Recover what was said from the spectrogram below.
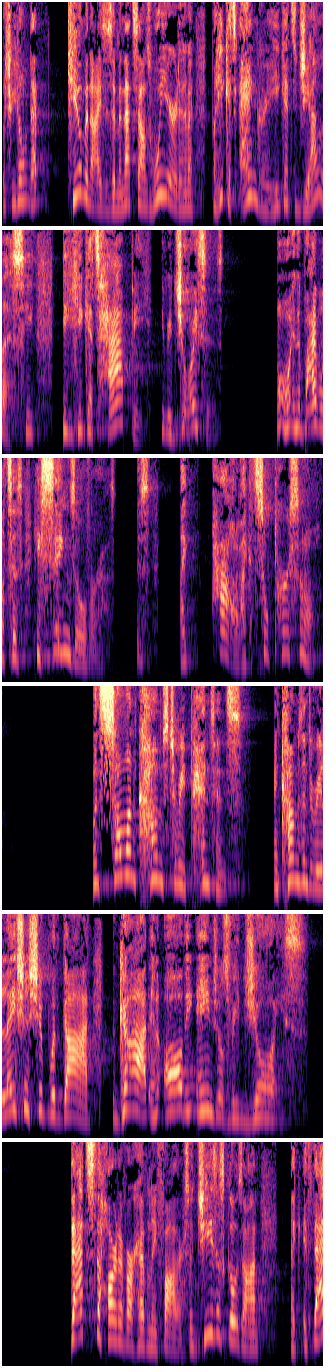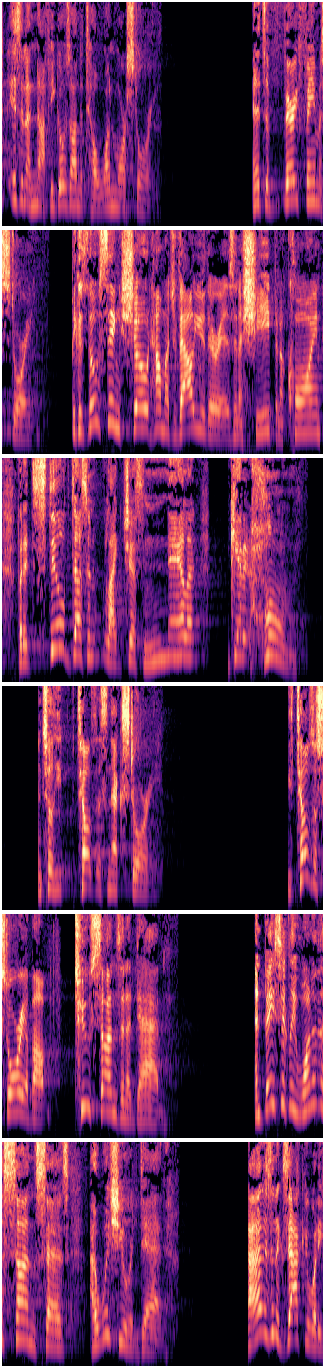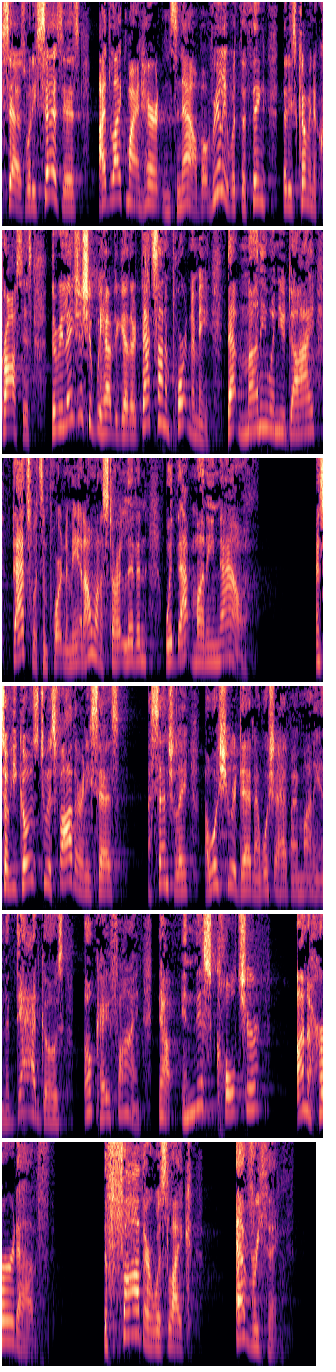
which we don't, that humanizes him, and that sounds weird. And, but he gets angry, he gets jealous, he, he, he gets happy, he rejoices. Oh, in the Bible, it says he sings over us. It's like, how? Like it's so personal. When someone comes to repentance and comes into relationship with God, God and all the angels rejoice. That's the heart of our Heavenly Father. So Jesus goes on, like, if that isn't enough, he goes on to tell one more story. And it's a very famous story because those things showed how much value there is in a sheep and a coin, but it still doesn't, like, just nail it, get it home until he tells this next story. He tells a story about two sons and a dad. And basically, one of the sons says, I wish you were dead. Now, that isn't exactly what he says. What he says is, I'd like my inheritance now. But really, what the thing that he's coming across is the relationship we have together, that's not important to me. That money when you die, that's what's important to me. And I want to start living with that money now. And so he goes to his father and he says, essentially, I wish you were dead and I wish I had my money. And the dad goes, okay, fine. Now, in this culture, unheard of. The father was like everything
